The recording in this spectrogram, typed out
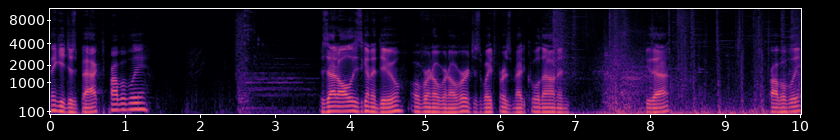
Think he just backed probably. Is that all he's going to do over and over and over? Just wait for his med cooldown and do that? Probably.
